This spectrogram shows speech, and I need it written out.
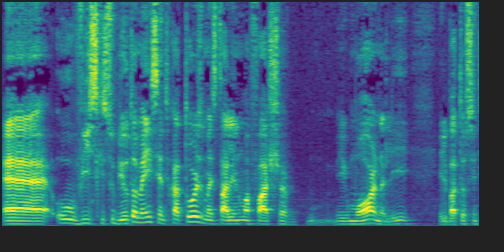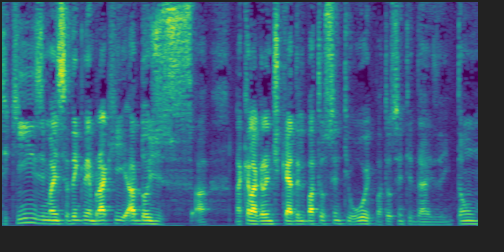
É, o VISC subiu também, 114, mas está ali numa faixa meio morna ali. Ele bateu 115, mas você tem que lembrar que a dois, a, naquela grande queda ele bateu 108, bateu 110. Aí. Então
